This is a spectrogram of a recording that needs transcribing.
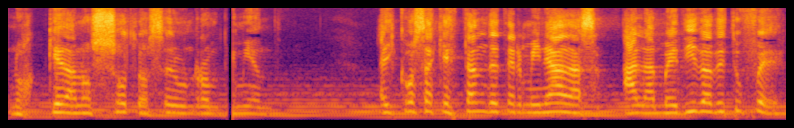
Nos queda a nosotros hacer un rompimiento. Hay cosas que están determinadas a la medida de tu fe.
